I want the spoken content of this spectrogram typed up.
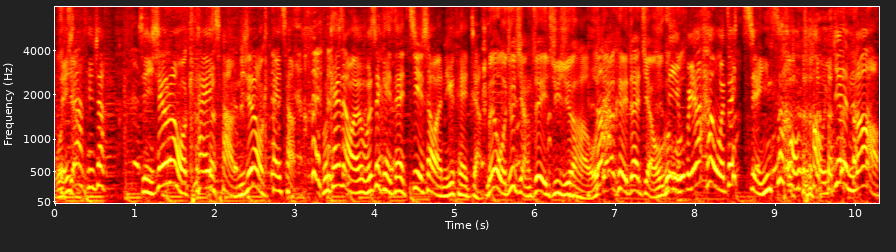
我等一下，讲等一下，你先让我开场，你先让我开场。我们开场完，我们是可以再介绍完，你就可以讲。没有，我就讲这一句就好，我等下可以再讲。我 你不要害我再剪一次，好讨厌哦！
